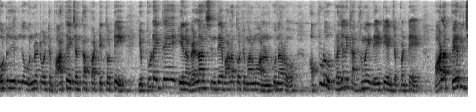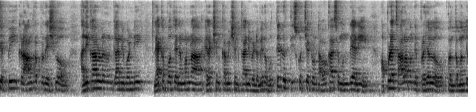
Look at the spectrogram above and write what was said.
voting ఉన్నటువంటి భారతీయ జనతా పార్టీ తోటి ఎప్పుడైతే ఈయన వెళ్ళాల్సిందే వాళ్ళతోటి మనము అని అనుకున్నారో అప్పుడు ప్రజలకి అర్థమైంది ఏంటి అని చెప్పంటే వాళ్ళ పేర్లు చెప్పి ఇక్కడ ఆంధ్రప్రదేశ్లో అధికారులను కానివ్వండి లేకపోతే ఏమన్నా ఎలక్షన్ కమిషన్ కానీ వీళ్ళ మీద ఒత్తిళ్ళు తీసుకొచ్చేటువంటి అవకాశం ఉంది అని అప్పుడే చాలామంది ప్రజల్లో కొంతమంది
